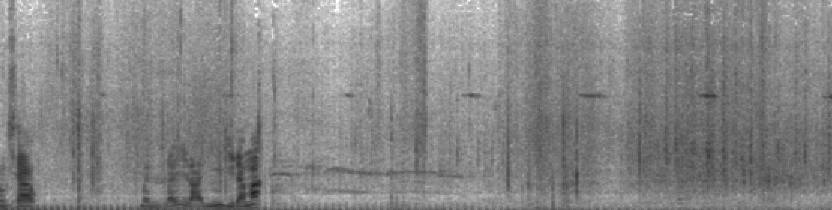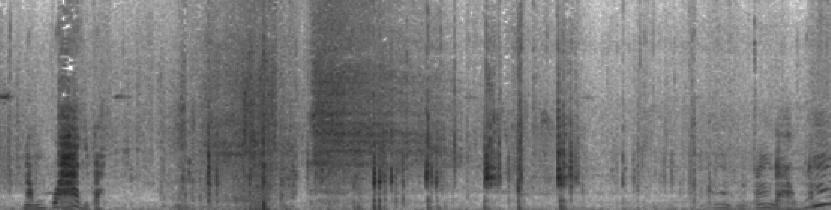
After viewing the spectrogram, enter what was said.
Kệ không sao. Mình lấy lại những gì đã mất. Nóng quá vậy ta. Ừ, cắn đào lắm.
